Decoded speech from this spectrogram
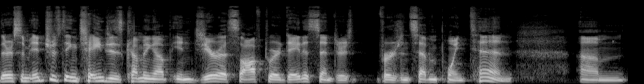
There's some interesting changes coming up in Jira Software Data Centers version 7.10. Um,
